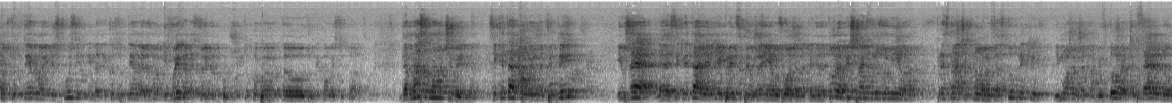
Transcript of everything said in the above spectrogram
конструктивної дискусії і конструктивної розмови і виходу з цієї ту- ту- ту- ту- тупікової ситуації. Для нас вона очевидна. Секретар повинен піти, і вже е, секретар, який, в принципі, вже є узгоджена кандидатура, більш-менш зрозуміла, призначить нових заступників, і може вже там вівторок чи в середу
